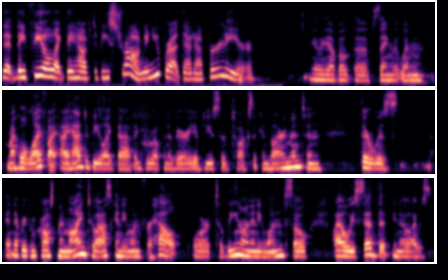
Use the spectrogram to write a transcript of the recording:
that they feel like they have to be strong. And you brought that up earlier. Know, yeah about the saying that when my whole life I, I had to be like that. I grew up in a very abusive toxic environment and there was it never even crossed my mind to ask anyone for help or to lean on anyone. So i always said that you know i was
